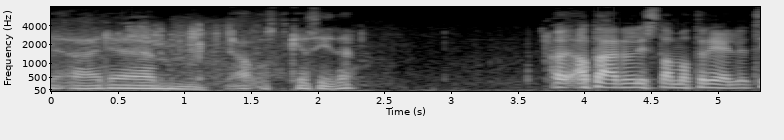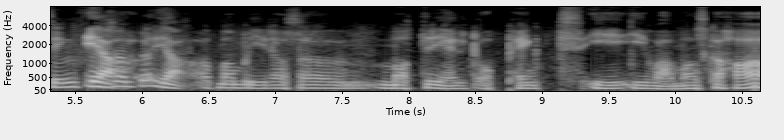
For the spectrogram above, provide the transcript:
Det er eh, Ja, hva skal jeg si det? At det er en liste av materielle ting, f.eks.? Ja, ja, at man blir altså materielt opphengt i, i hva man skal ha.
